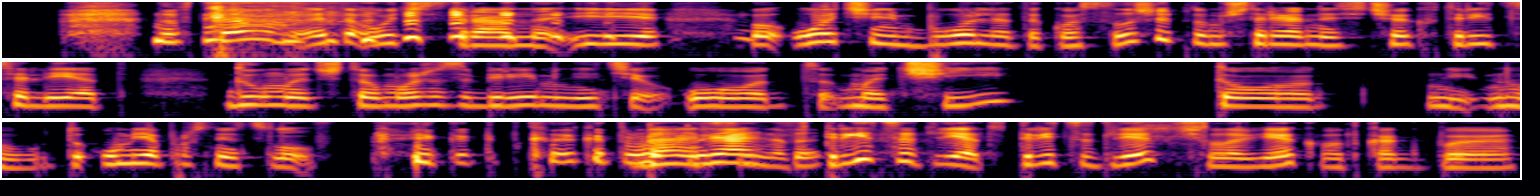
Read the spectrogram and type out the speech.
Но в целом это очень странно. И очень больно такое слышать, потому что реально, если человек в 30 лет думает, что можно забеременеть от мочи, то ну, у меня просто нет слов. как, как этому Да, относиться? реально, в 30 лет, в 30 лет человек вот как бы...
